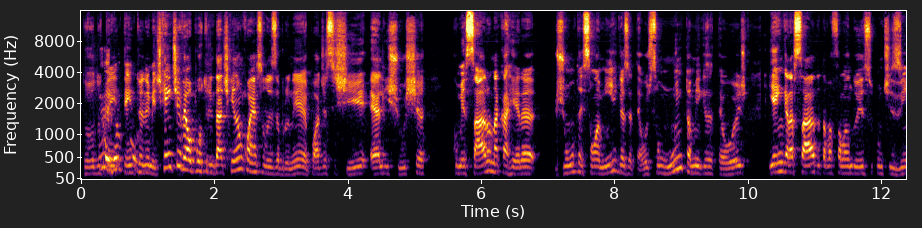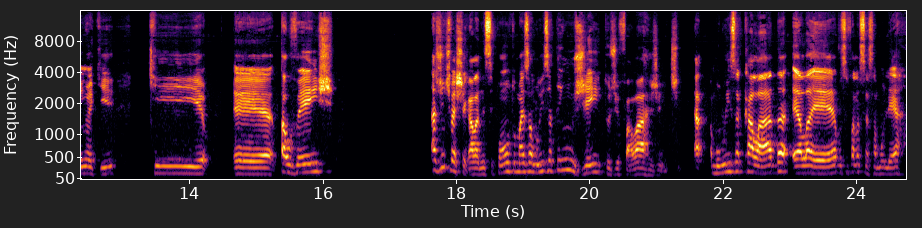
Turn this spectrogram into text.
Tudo tem, tem seu limite. Quem tiver a oportunidade, quem não conhece a Luísa Brunet, pode assistir. Ela e Xuxa começaram na carreira juntas, são amigas até hoje, são muito amigas até hoje. E é engraçado, eu tava falando isso com o Tizinho aqui, que é, talvez a gente vai chegar lá nesse ponto, mas a Luísa tem um jeito de falar, gente. A Luísa calada, ela é. Você fala assim, essa mulher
